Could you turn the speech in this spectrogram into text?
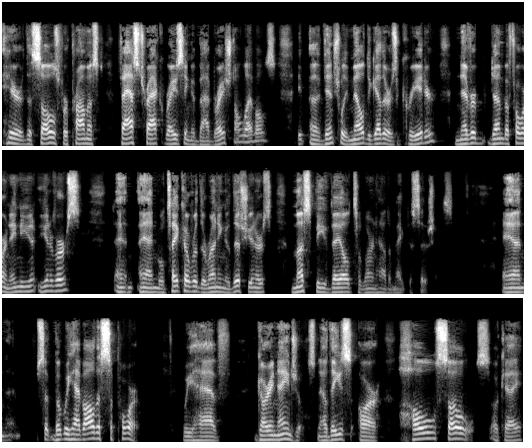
here the souls were promised fast track raising of vibrational levels, uh, eventually meld together as a creator, never done before in any universe and and will take over the running of this universe must be veiled to learn how to make decisions. And so but we have all the support. We have guardian angels. Now these are whole souls okay?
